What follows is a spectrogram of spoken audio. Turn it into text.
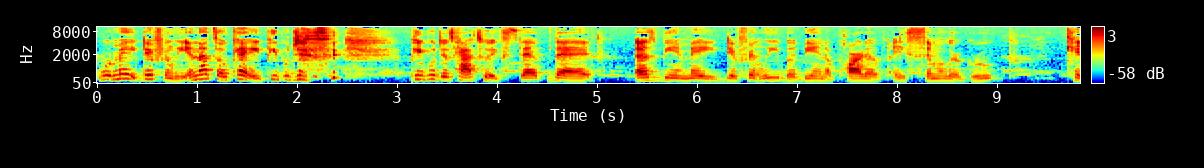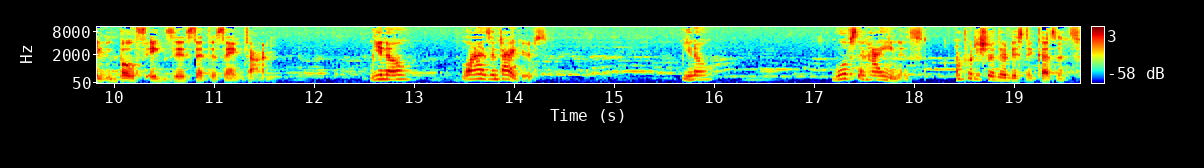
we're made differently, and that's okay. People just people just have to accept that us being made differently, but being a part of a similar group can both exist at the same time. You know, lions and tigers. You know, wolves and hyenas. I'm pretty sure they're distant cousins.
